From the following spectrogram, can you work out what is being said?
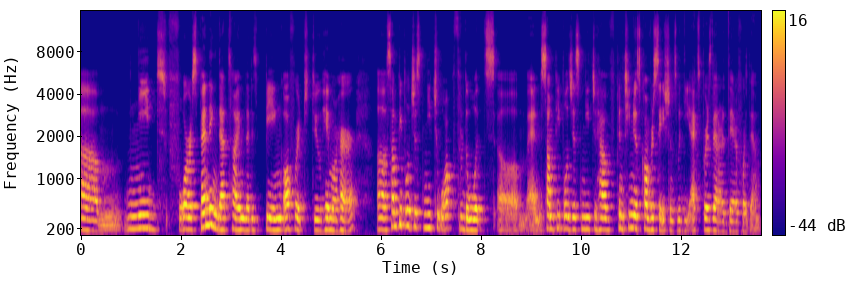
um, need for spending that time that is being offered to him or her. Uh, some people just need to walk through the woods, um, and some people just need to have continuous conversations with the experts that are there for them.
